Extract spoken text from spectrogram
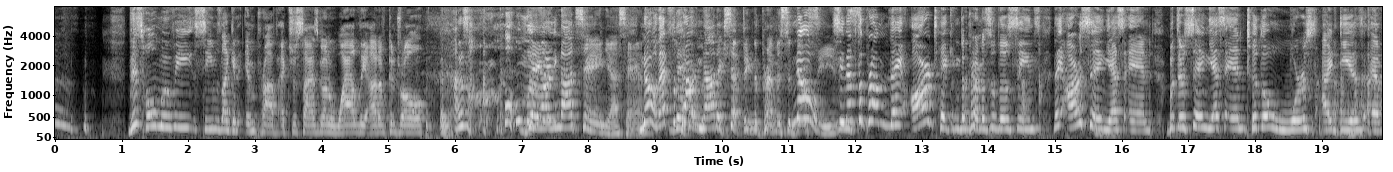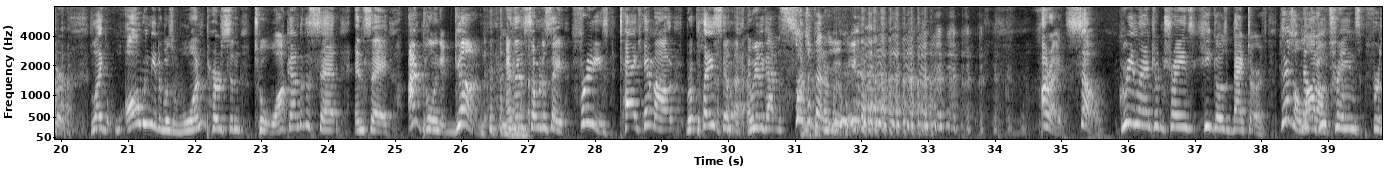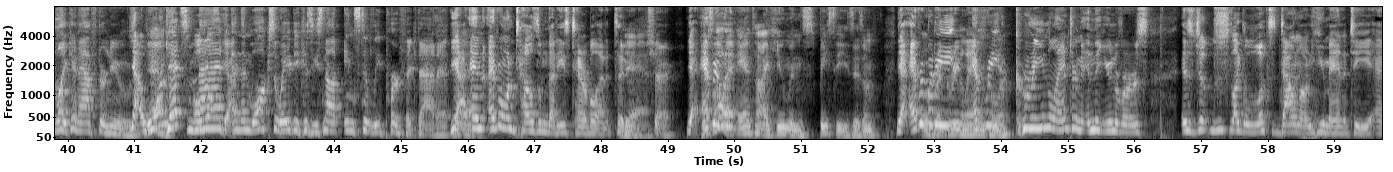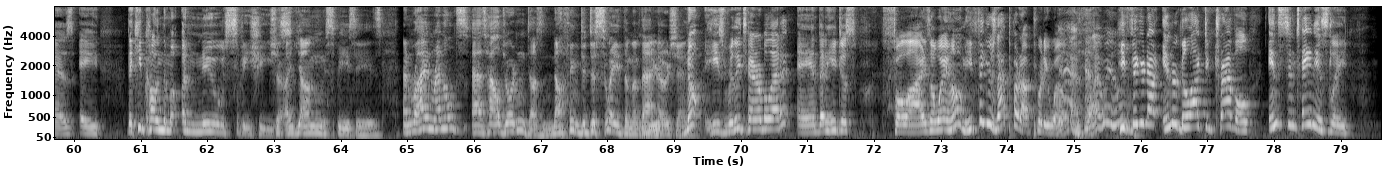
This whole movie seems like an improv exercise gone wildly out of control. This whole movie. They are not saying yes and. No, that's the they problem. are not accepting the premise of No, those scenes. see that's the problem. They are taking the premise of those scenes. They are saying yes and, but they're saying yes and to the worst ideas ever. Like all we needed was one person to walk onto the set and say, "I'm pulling a gun," and then someone to say, "Freeze!" Tag him out, replace him, and we'd have gotten such a better movie. all right, so. Green Lantern trains, he goes back to Earth. There's a No, lot he of trains for like an afternoon. Yeah, Yeah. one Gets a lo- mad yeah. and then walks away because he's not instantly perfect at it. Yeah, Yeah. and everyone tells him that he's terrible at it too. Yeah. Sure. yeah. There's a lot Everyone, of anti-human speciesism. yeah, everybody, Over Green Lantern every Corps. Green Lantern in the universe is just just like looks down on humanity as a. They keep calling them a, a new species. A young species. And Ryan Reynolds, as Hal Jordan, does nothing to dissuade them of that notion. No, he's really terrible at it, and then he just flies away home. He figures that part out pretty well. Yeah, fly away home. He figured out intergalactic travel instantaneously,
